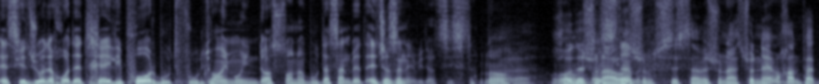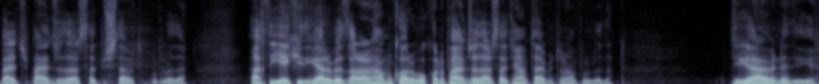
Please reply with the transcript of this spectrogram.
schedule خودت خیلی پر بود full time و این داستانا بود اصلا بهت اجازه نمی‌داد سیستم. آره. خودشون سیستمه. حواسشون تو سیستمشون هست. چون نمی‌خوان پ- برای چی 50 درصد بیشتر به تو پول بدن؟ وقتی یکی دیگر رو بذارن همون کارو بکنه 50 درصد کمتر می‌تونن پول بدن. دیگه همینه دیگه.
